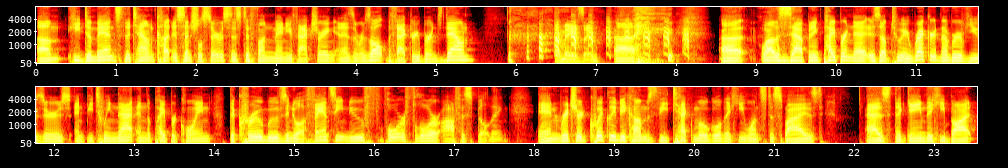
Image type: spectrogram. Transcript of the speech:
Um, he demands the town cut essential services to fund manufacturing, and as a result, the factory burns down. Amazing. Uh, uh, while this is happening, PiperNet is up to a record number of users, and between that and the Piper coin, the crew moves into a fancy new four floor office building. And Richard quickly becomes the tech mogul that he once despised, as the game that he bought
